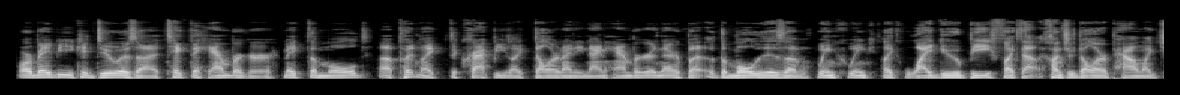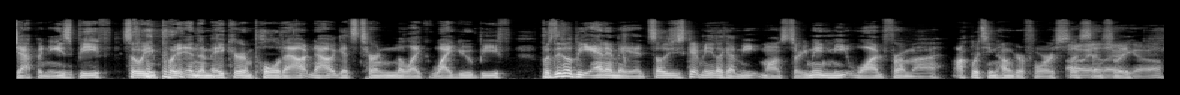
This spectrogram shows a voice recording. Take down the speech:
Or maybe you could do is uh take the hamburger, make the mold, uh put like the crappy like $1.99 hamburger in there, but the mold is of wink wink like wagyu beef, like that hundred dollar a pound like Japanese beef. So when you put it in the maker and pull it out, now it gets turned into like wagyu beef. But then it'll be animated, so you just get made like a meat monster. You made Meat Wad from uh Aqua Teen Hunger Force, oh yeah, there you essentially. go.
